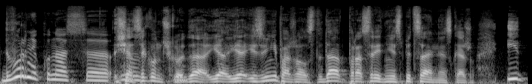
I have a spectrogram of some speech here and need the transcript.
Дворник у нас... Сейчас, ну... секундочку. Да, я, я, извини, пожалуйста, да, про среднее специальное скажу. И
